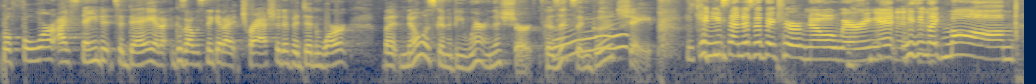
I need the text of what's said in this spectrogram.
before I stained it today, because I was thinking I'd trash it if it didn't work. But Noah's going to be wearing this shirt because it's in good shape. Can you send us a picture of Noah wearing it? He's like, Mom.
